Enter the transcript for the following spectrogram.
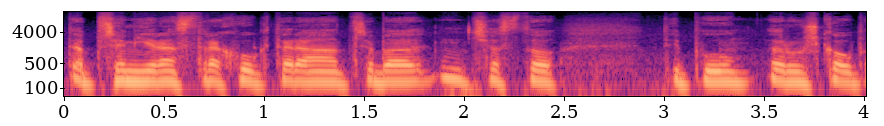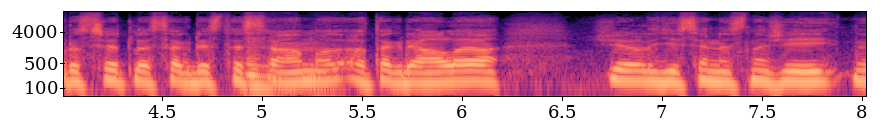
ta přemíra strachu, která třeba často typu růžka uprostřed lesa, kde jste mm-hmm. sám a, a tak dále a že lidi se nesnaží e,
